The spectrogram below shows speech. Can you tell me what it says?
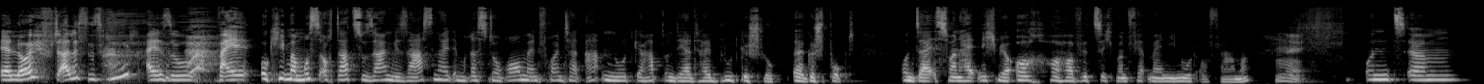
er läuft, alles ist gut. Also, weil, okay, man muss auch dazu sagen, wir saßen halt im Restaurant, mein Freund hat Atemnot gehabt und der hat halt Blut geschluckt, äh, gespuckt. Und da ist man halt nicht mehr, ach, haha, witzig, man fährt mal in die Notaufnahme. Nee. Und ähm,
